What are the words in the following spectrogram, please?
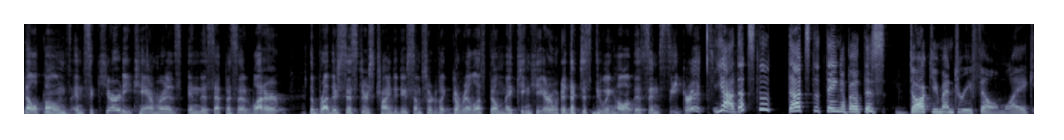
cell phones and security cameras in this episode. What are the brother sisters trying to do some sort of like guerrilla filmmaking here where they're just doing all of this in secret? Yeah, that's the that's the thing about this documentary film. Like,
